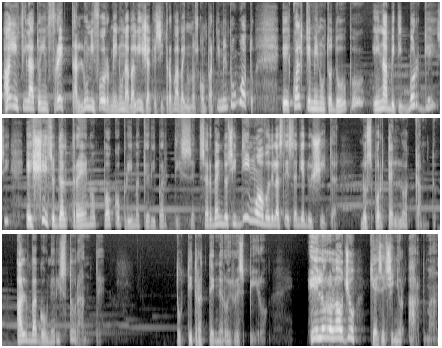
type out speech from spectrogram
Ha infilato in fretta l'uniforme in una valigia che si trovava in uno scompartimento vuoto e qualche minuto dopo, in abiti borghesi, è sceso dal treno poco prima che ripartisse, servendosi di nuovo della stessa via d'uscita, lo sportello accanto al vagone ristorante. Tutti trattennero il respiro. E l'orologio? Chiese il signor Hartman.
